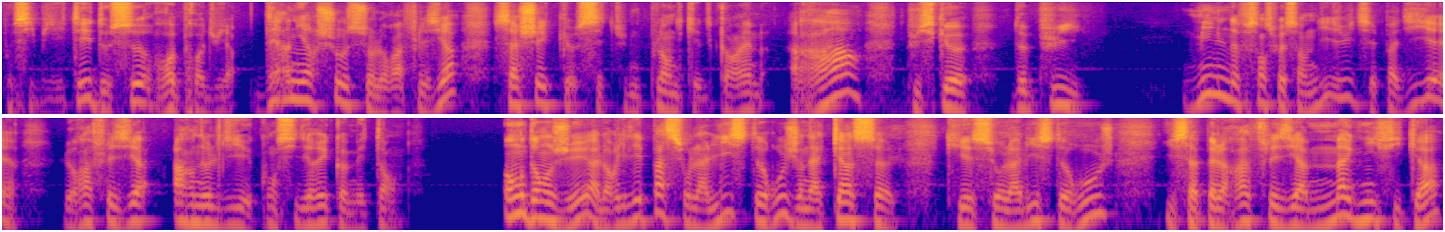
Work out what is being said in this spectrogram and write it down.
possibilité de se reproduire. Dernière chose sur le rafflesia, sachez que c'est une plante qui est quand même rare, puisque depuis 1978, c'est pas d'hier, le rafflesia arnoldi est considéré comme étant en danger. Alors, il n'est pas sur la liste rouge, il n'y en a qu'un seul qui est sur la liste rouge. Il s'appelle Rafflesia magnifica,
